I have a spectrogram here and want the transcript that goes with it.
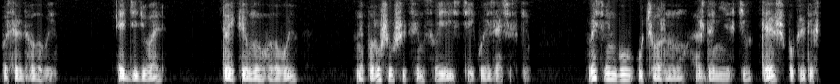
посеред голови. Едді Дюваль, той кивнув головою, не порушивши цим своєї стійкої зачіски. Весь він був у чорному, аж до нігтів, теж покритих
